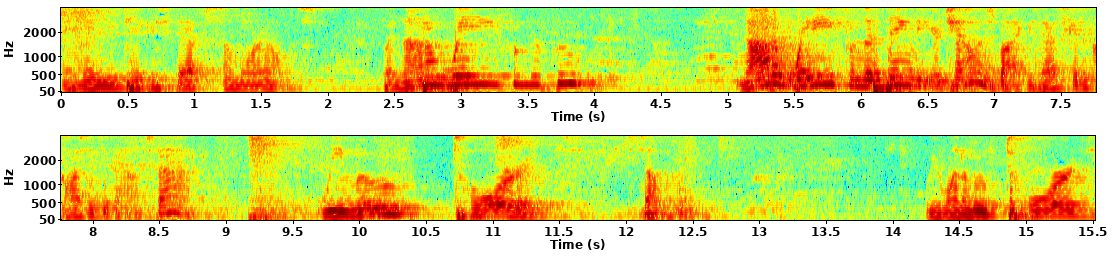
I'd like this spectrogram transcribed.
and then you take a step somewhere else. But not away from the food. Not away from the thing that you're challenged by because that's going to cause it to bounce back. We move towards something. We want to move towards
